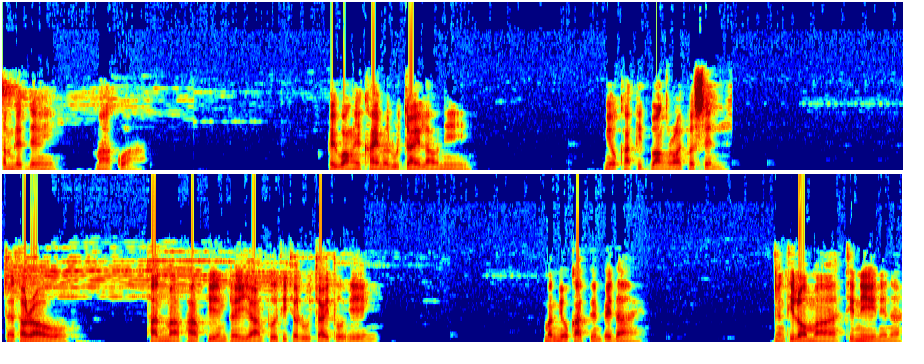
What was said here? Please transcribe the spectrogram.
สำเร็จได้มากกว่า ไปหวังให้ใครมารู้ใจเรานี่ มีโอกาสผิดหวังร้อยเปอร์เซ็นต์แต่ถ้าเราทันมาภาคเพียรพยายามเพื่อที่จะรู้ใจตัวเอง มันมีโอกาสเป็นไปได้ อย่างที่เรามาที่นี่เนี่ยนะ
